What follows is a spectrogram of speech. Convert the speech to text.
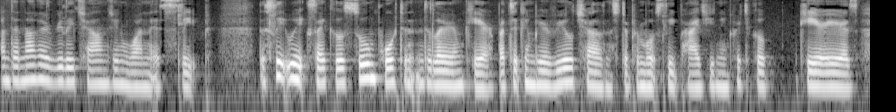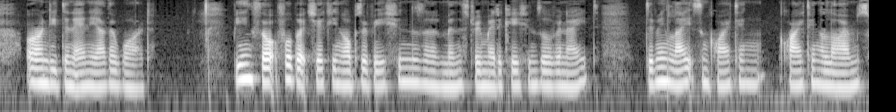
And another really challenging one is sleep. The sleep wake cycle is so important in delirium care, but it can be a real challenge to promote sleep hygiene in critical care areas or indeed in any other ward. Being thoughtful about checking observations and administering medications overnight, dimming lights and quieting, quieting alarms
